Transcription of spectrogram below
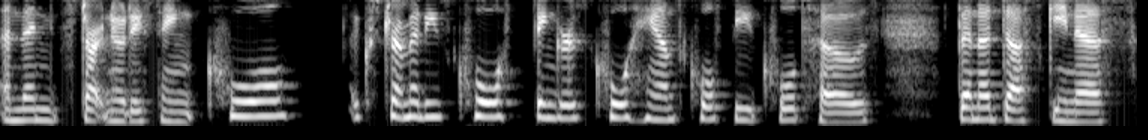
And then you'd start noticing cool extremities, cool fingers, cool hands, cool feet, cool toes, then a duskiness.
